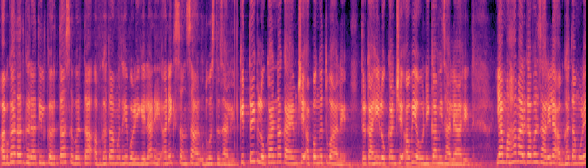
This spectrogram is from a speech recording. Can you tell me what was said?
अपघातात घरातील करता सवरता अपघातामध्ये बळी गेल्याने अनेक संसार उद्ध्वस्त झाले. कित्येक लोकांना कायमचे अपंगत्व आले तर काही लोकांचे अवयव निकामी झाले आहेत. या महामार्गावर झालेल्या अपघातामुळे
